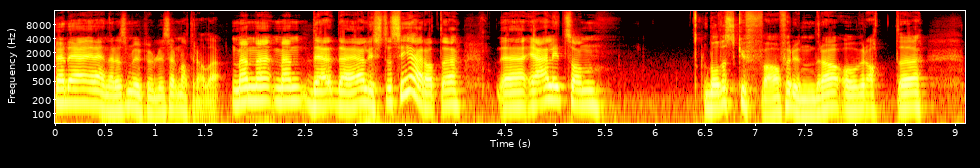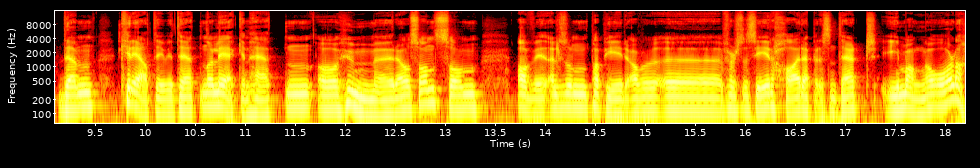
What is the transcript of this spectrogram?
Det, jeg regner det som upublisert materiale. Men, eh, men det, det jeg har lyst til å si, er at uh, jeg er litt sånn både skuffa og forundra over at eh, den kreativiteten og lekenheten og humøret og sånn som, som papir av, eh, første sier har representert i mange år, da,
